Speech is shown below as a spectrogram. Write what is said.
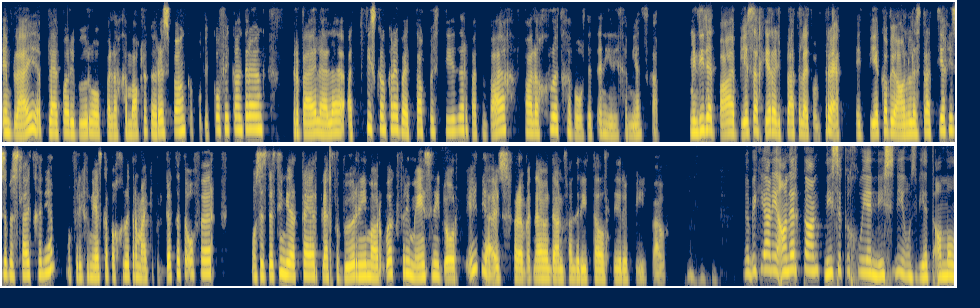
en bly 'n plek waar die boere op hulle gemaklike rusbank 'n koppie koffie kan drink terwyl hulle advies kan kry by 'n takbestuurder wat in baie gevalle groot geword het in hierdie gemeenskap. Men dit dat baie besighede uit die platte uit onttrek, het BKB Handel 'n strategiese besluit geneem om vir die gemeenskap 'n groter mandjie produkte te offer. Ons is dis nie meer kuierplek vir boere nie, maar ook vir die mense in die dorp en die huisvrou wat nou en dan van retail terapie bou. Nou bietjie aan die ander kant, nie sulke goeie nuus nie. Ons weet almal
